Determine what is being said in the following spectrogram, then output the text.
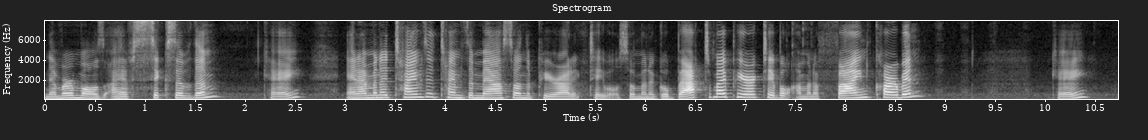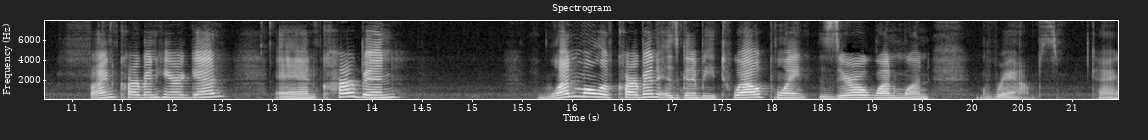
number of moles. I have 6 of them, okay, and I'm going to times it times the mass on the periodic table. So I'm going to go back to my periodic table. I'm going to find carbon, okay, find carbon here again, and carbon one mole of carbon is going to be 12.011 grams. Okay.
